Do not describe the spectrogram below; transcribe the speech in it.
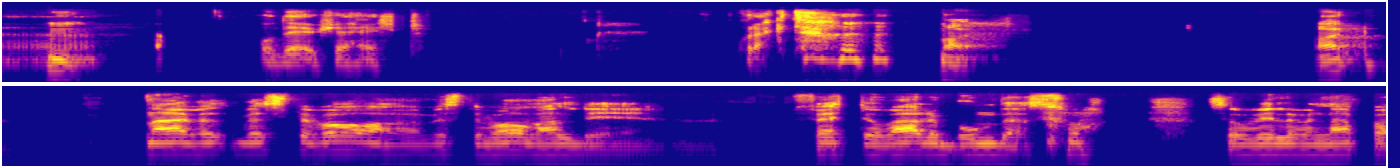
Eh, mm. Og det er jo ikke helt korrekt. Nei. Nei. Nei, hvis det, var, hvis det var veldig fett å være bonde, så, så ville vel neppe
